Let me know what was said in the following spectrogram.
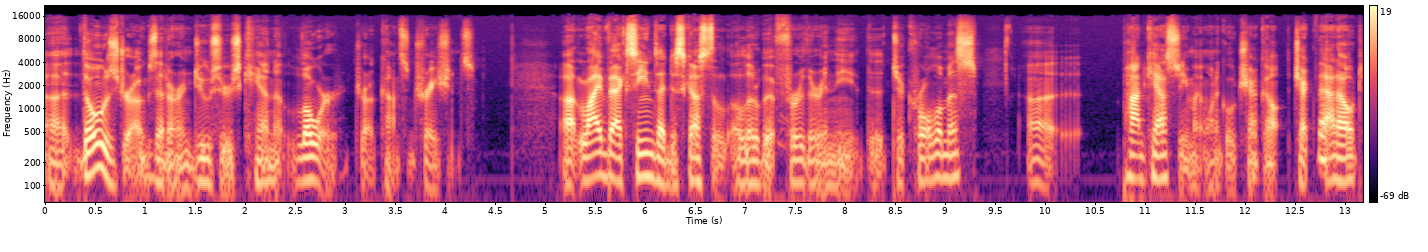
uh, those drugs that are inducers can lower drug concentrations. Uh, live vaccines, I discussed a, a, little bit further in the, the tacrolimus uh, podcast, so you might want to go check out check that out.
